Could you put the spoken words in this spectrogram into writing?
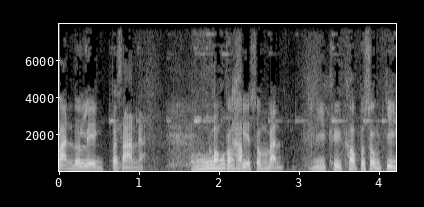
บ้านดุเลงประสานเนี่ยของของครับเสียสมบัติ นี่คือเขาผสมจริง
